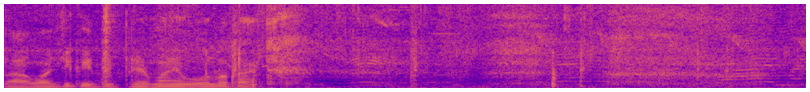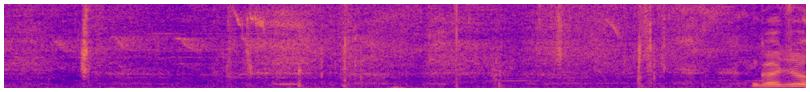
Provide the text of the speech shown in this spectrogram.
बाबाजी किती प्रेमाने बोलत आहेत. गजू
